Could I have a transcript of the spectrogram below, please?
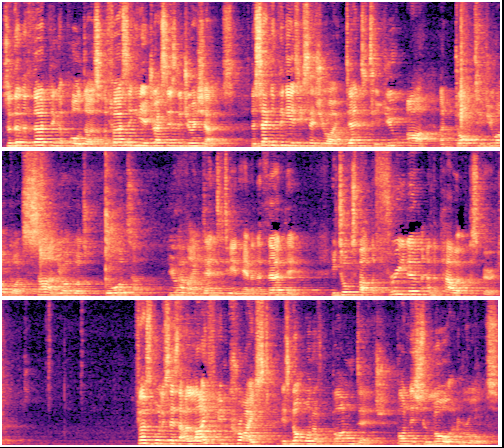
So then the third thing that Paul does, so the first thing he addresses the Jewish elders. The second thing is he says your identity. You are adopted. You are God's son. You are God's daughter. You have identity in him. And the third thing, he talks about the freedom and the power of the Spirit. First of all, he says that a life in Christ is not one of bondage, bondage to law and rules.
